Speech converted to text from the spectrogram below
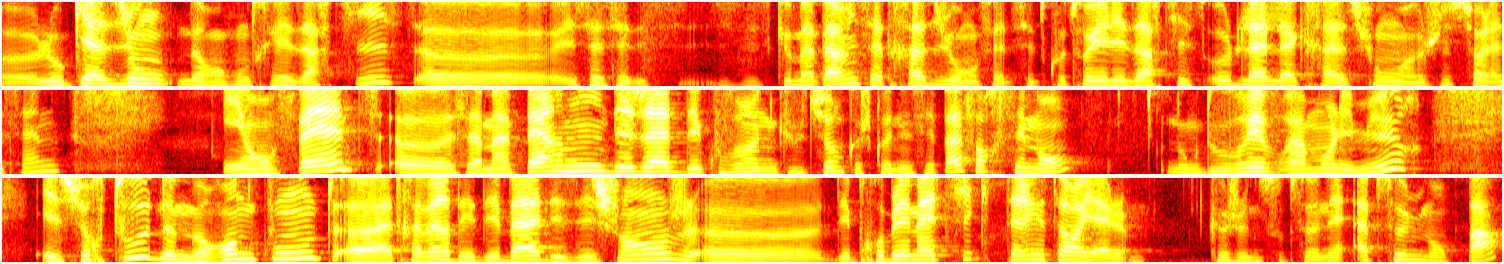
euh, l'occasion de rencontrer les artistes. Et c'est ce que m'a permis cette radio, en fait. C'est de côtoyer les artistes au-delà de la création, juste sur la scène. Et en fait, ça m'a permis déjà de découvrir une culture que je connaissais pas forcément, donc d'ouvrir vraiment les murs. Et surtout de me rendre compte, euh, à travers des débats, des échanges, euh, des problématiques territoriales que je ne soupçonnais absolument pas.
